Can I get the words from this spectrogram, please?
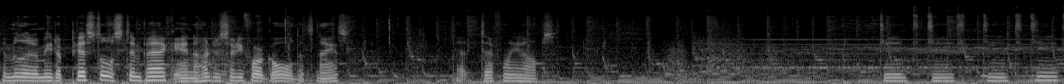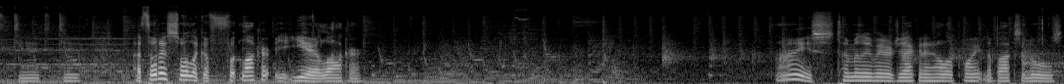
10mm pistol, stim pack, and 174 gold. That's nice. That definitely helps. I thought I saw like a foot locker. Yeah, locker. Nice! 10 millimeter jacket and hollow point and a box of noodles.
